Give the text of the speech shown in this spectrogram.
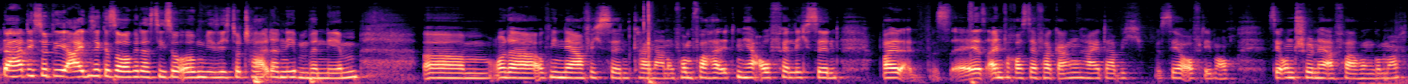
da hatte ich so die einzige Sorge, dass die so irgendwie sich total daneben benehmen ähm, oder irgendwie nervig sind, keine Ahnung, vom Verhalten her auffällig sind, weil es jetzt einfach aus der Vergangenheit habe ich sehr oft eben auch sehr unschöne Erfahrungen gemacht.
